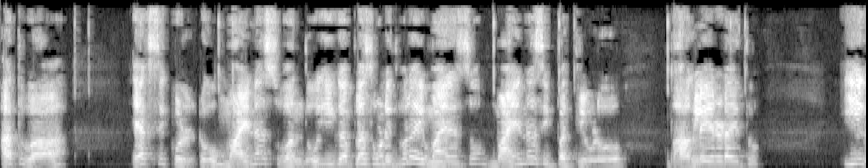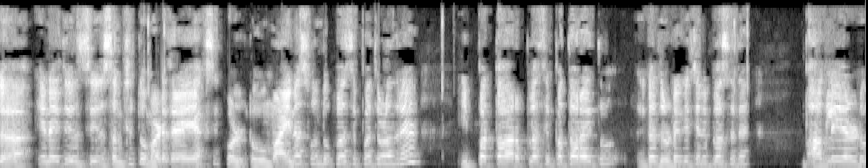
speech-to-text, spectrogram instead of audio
ಅಥವಾ ಎಕ್ಸ್ ಇಕ್ವಲ್ ಟು ಮೈನಸ್ ಒಂದು ಈಗ ಪ್ಲಸ್ ಹೊಂದಿದ್ವಲ್ಲ ಈಗ ಮೈನಸ್ ಮೈನಸ್ ಇಪ್ಪತ್ತೇಳು ಭಾಗಲೇ ಎರಡಾಯ್ತು ಈಗ ಏನಾಯ್ತು ಸಂಕ್ಷಿಪ್ತ ಮಾಡಿದ್ರೆ ಎಕ್ಸ್ ಇಕ್ವಲ್ ಟು ಮೈನಸ್ ಒಂದು ಪ್ಲಸ್ ಇಪ್ಪತ್ತೇಳು ಅಂದ್ರೆ ಇಪ್ಪತ್ತಾರು ಪ್ಲಸ್ ಇಪ್ಪತ್ತಾರು ಆಯ್ತು. ಈಗ ದೊಡ್ಡ ಗೆಚ್ಚನೆ ಪ್ಲಸ್ ಇದೆ. ಭಾಗ್ಲೆ ಎರಡು.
